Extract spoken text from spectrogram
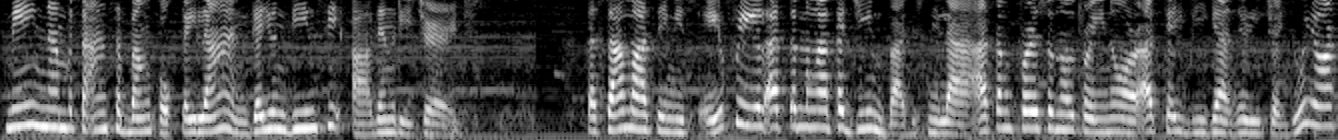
Maine na mataan sa Bangkok, Thailand. Gayon din si Alden Richards. Kasama si Miss April at ang mga ka-gym buddies nila at ang personal trainer at kaibigan ni Richard Jr.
